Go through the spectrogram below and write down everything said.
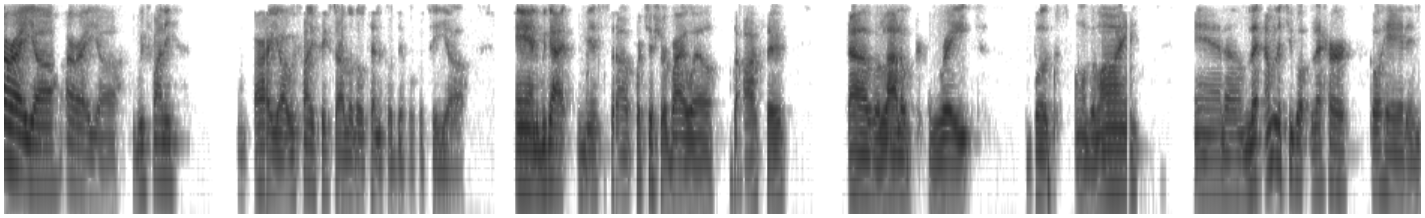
All right, y'all. All right, y'all. We finally, all right, y'all. We finally fixed our little technical difficulty, y'all. And we got Miss uh, Patricia Brywell, the author of a lot of great books on the line. And um, let, I'm gonna let you go. Let her go ahead and,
